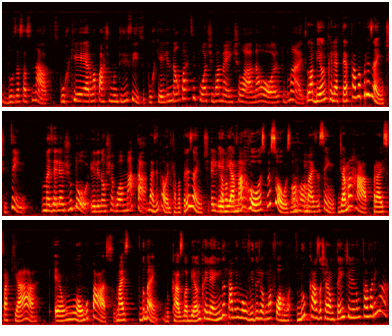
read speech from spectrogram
dos assassinatos, porque era uma parte muito difícil, porque ele não participou ativamente lá na hora e tudo mais. La Bianca, ele até estava presente. Sim, mas ele ajudou, ele não chegou a matar. Mas então, ele estava presente. Ele, ele presente. amarrou as pessoas. Uhum. Mas assim, de amarrar para esfaquear é um longo passo. Mas tudo bem. No caso da Bianca, ele ainda estava envolvido de alguma forma. No caso da Sharon Tate, ele não estava nem lá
